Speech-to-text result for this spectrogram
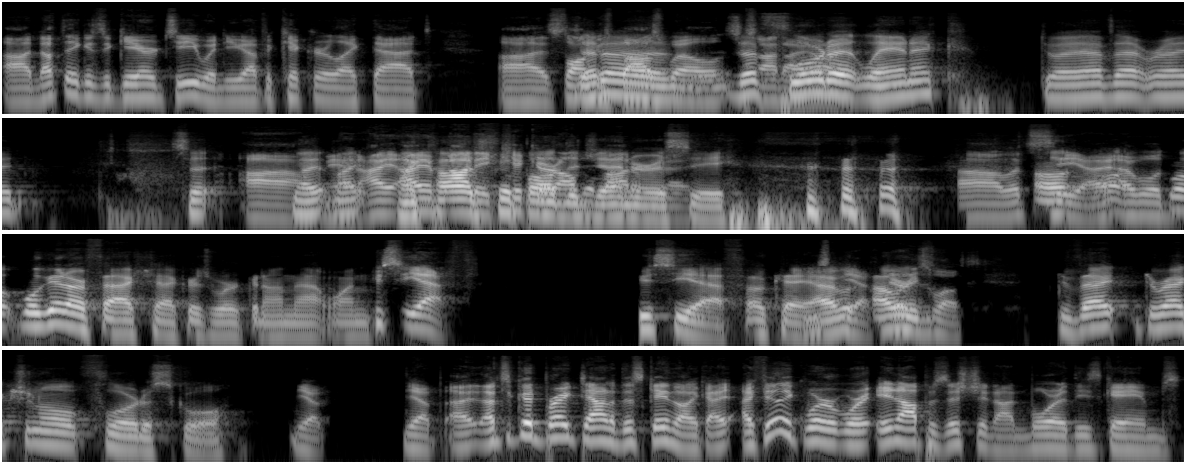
Uh, nothing is a guarantee when you have a kicker like that. Uh, as long as Boswell is that Florida IR. Atlantic? Do I have that right? So, uh, my, man, my, I, my I college football degeneracy. uh, let's see. I, I, will. We'll get our fact checkers working on that one. UCF. UCF. Okay, UCF, I, I was close. directional Florida school. Yep, yep. I, that's a good breakdown of this game. Like I, I feel like we're we're in opposition on more of these games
